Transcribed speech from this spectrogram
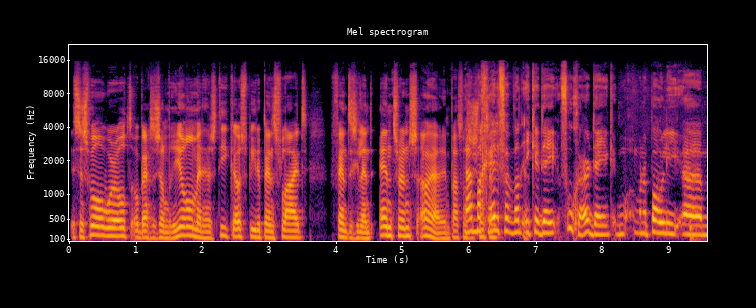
Is a Small World. Auberge de Chambrion met Coast, Peter Pan's Flight. Fantasyland Entrance. Oh ja, in plaats van... Ja, mag ik soort- even, want ik deed vroeger deed ik Monopoly ehm,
